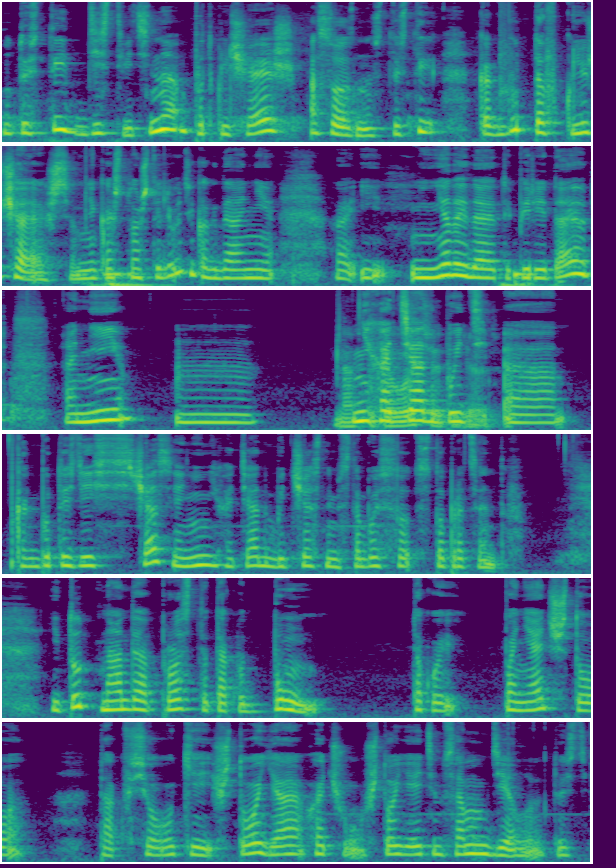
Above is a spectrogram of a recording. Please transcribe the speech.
Ну, то есть ты действительно подключаешь осознанность. То есть ты как будто включаешься. Мне кажется, потому что люди, когда они э, и не доедают, и переедают, они не хотят быть э, как будто здесь и сейчас, и они не хотят быть честными с тобой сто процентов. И тут надо просто так вот бум, такой понять, что так, все, окей, что я хочу, что я этим самым делаю. То есть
